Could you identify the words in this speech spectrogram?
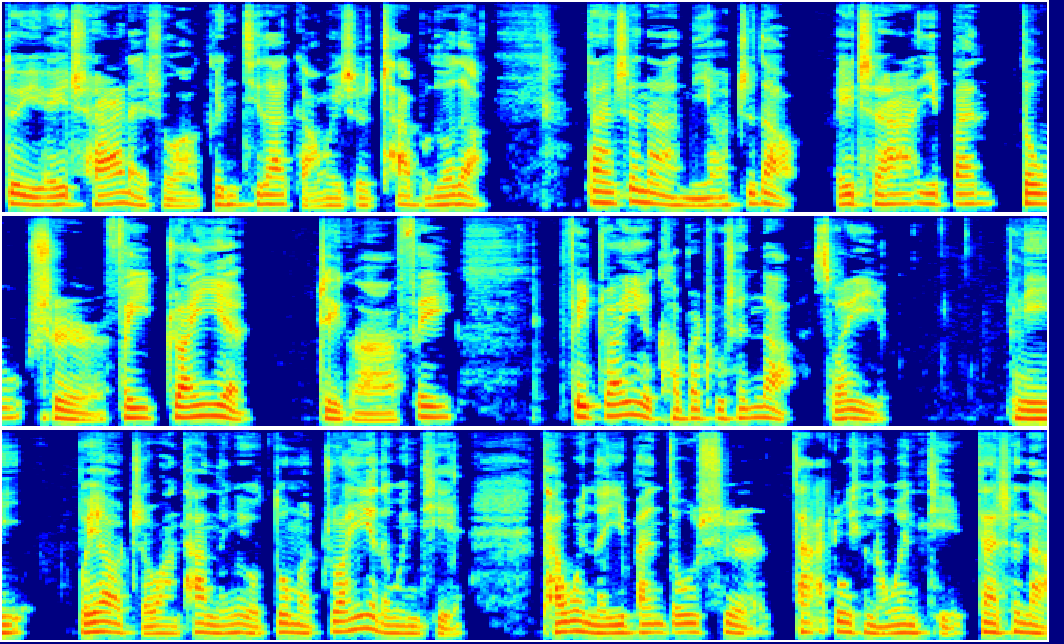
对于 HR 来说跟其他岗位是差不多的。但是呢，你要知道，HR 一般都是非专业，这个非。非专业科班出身的，所以你不要指望他能有多么专业的问题。他问的一般都是大众性的问题，但是呢，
